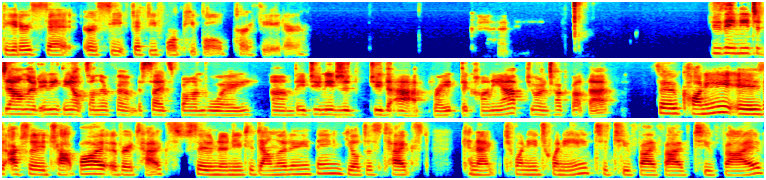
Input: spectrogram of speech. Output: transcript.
theaters sit or seat 54 people per theater. Okay. Do they need to download anything else on their phone besides Bonvoy? Um, they do need to do the app, right? The Connie app. Do you want to talk about that? So Connie is actually a chatbot over text, so no need to download anything. You'll just text Connect 2020 to 25525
